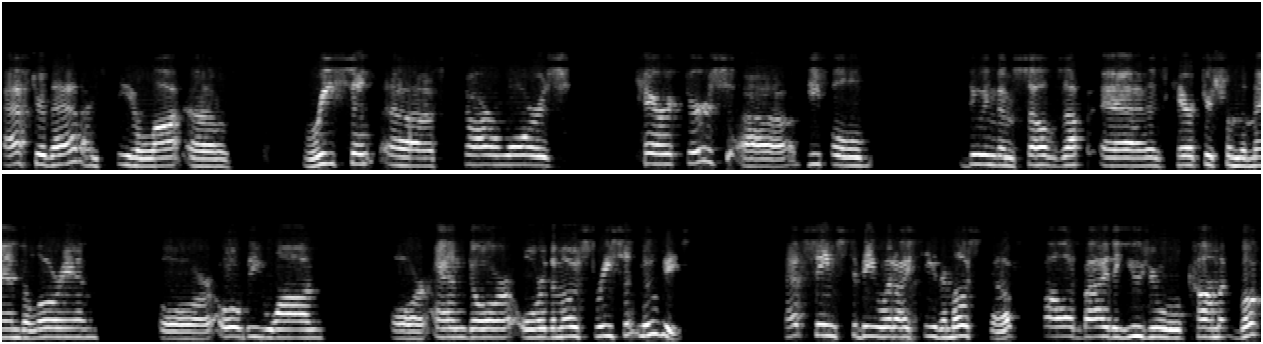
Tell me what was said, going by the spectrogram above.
After that, I see a lot of recent uh, Star Wars characters, uh, people doing themselves up as characters from The Mandalorian or Obi Wan or Andor or the most recent movies. That seems to be what I see the most of, followed by the usual comic book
